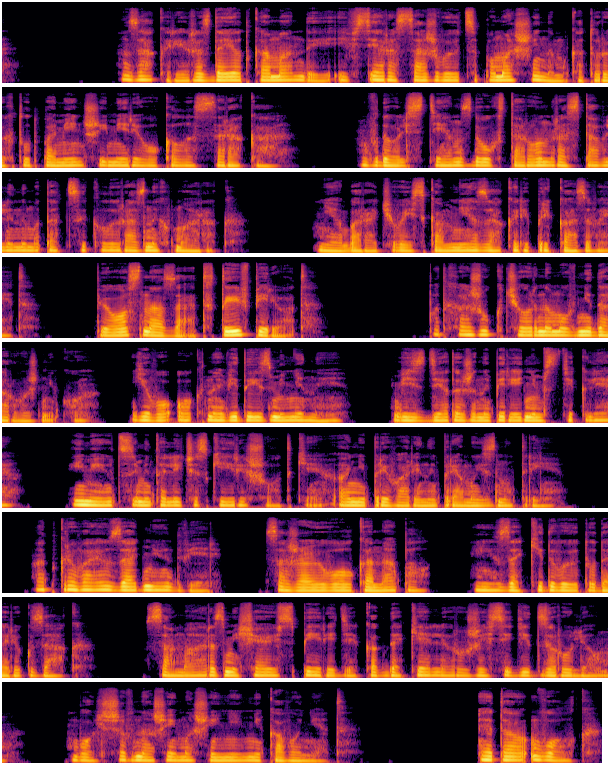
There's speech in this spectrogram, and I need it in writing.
Закари раздает команды, и все рассаживаются по машинам, которых тут по меньшей мере около сорока. Вдоль стен с двух сторон расставлены мотоциклы разных марок. Не оборачиваясь ко мне, Закари приказывает. «Пёс назад, ты вперед. Подхожу к черному внедорожнику. Его окна видоизменены. Везде, даже на переднем стекле, имеются металлические решетки, они приварены прямо изнутри. Открываю заднюю дверь, сажаю волка на пол и закидываю туда рюкзак. Сама размещаюсь спереди, когда Келлер уже сидит за рулем. Больше в нашей машине никого нет. Это волк,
